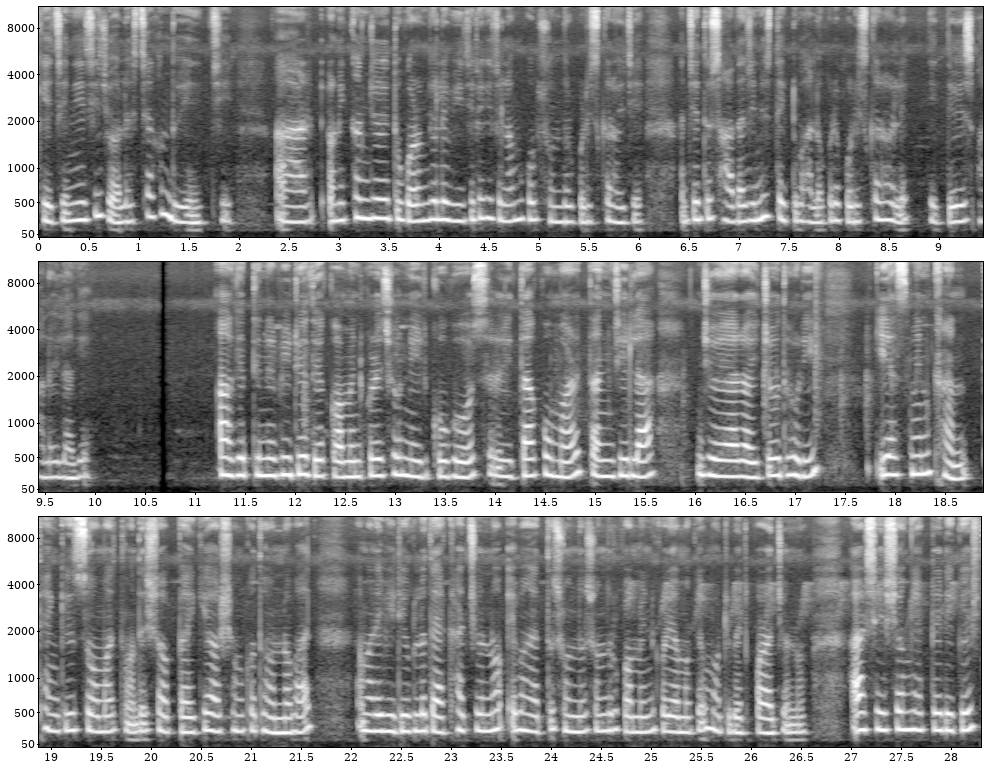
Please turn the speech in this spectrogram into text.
কেচে নিয়েছি, জল এসছে, এখন ধুয়ে নিচ্ছি। আর অনেকক্ষণ জলে একটু গরম জলে ভিজিয়ে রেখেছিলাম, খুব সুন্দর পরিষ্কার হয়েছে। আর যেহেতু সাদা জিনিস, তো একটু ভালো করে পরিষ্কার হলে দেখতে বেশ ভালোই লাগে। আগের দিনের ভিডিওতে কমেন্ট করেছ Nirku Ghosh, Rita Kumar Tanjila Joya Roychowdhury, Yasmin Khan. Thank you so much তোমাদের সবাইকে অসংখ্য ধন্যবাদ আমার এই ভিডিওগুলো দেখার জন্য এবং এত সুন্দর সুন্দর কমেন্ট করে আমাকে মোটিভেট করার জন্য। আর সেই সঙ্গে একটা রিকোয়েস্ট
